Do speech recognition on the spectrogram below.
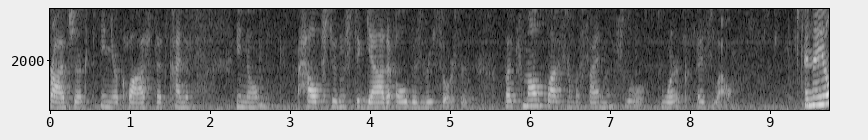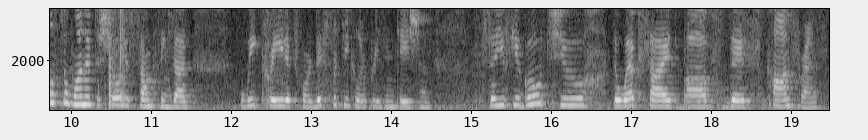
project in your class that kind of you know help students to gather all these resources. But small classroom assignments will work as well. And I also wanted to show you something that we created for this particular presentation. So if you go to the website of this conference,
